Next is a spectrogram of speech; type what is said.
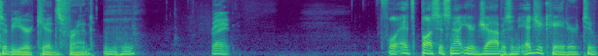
to be your kid's friend. Mm-hmm. Right. Well, it's plus it's not your job as an educator to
